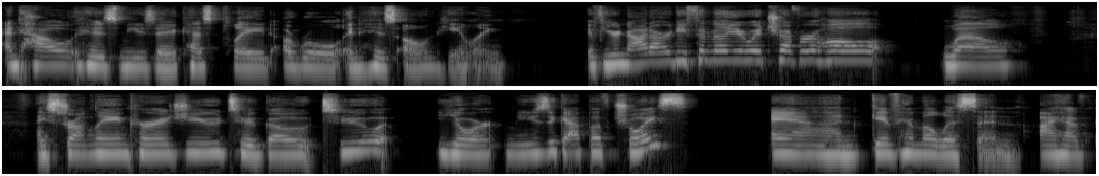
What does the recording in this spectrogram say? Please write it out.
and how his music has played a role in his own healing. If you're not already familiar with Trevor Hall, well, I strongly encourage you to go to your music app of choice and give him a listen. I have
